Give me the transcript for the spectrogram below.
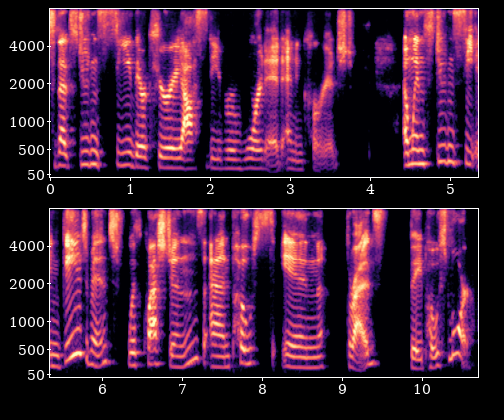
so that students see their curiosity rewarded and encouraged. And when students see engagement with questions and posts in threads, they post more.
